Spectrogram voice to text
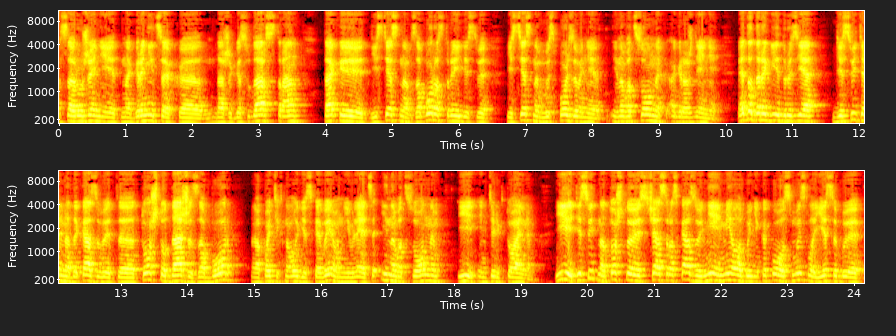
сооружений на границах э, даже государств, стран, так и, естественно, в заборостроительстве, естественно, в использовании инновационных ограждений. Это, дорогие друзья, действительно доказывает э, то, что даже забор э, по технологии Skyway, он является инновационным и интеллектуальным. И действительно, то, что я сейчас рассказываю, не имело бы никакого смысла, если бы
